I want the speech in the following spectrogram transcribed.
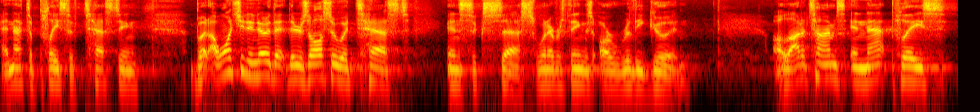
and that's a place of testing. But I want you to know that there's also a test in success whenever things are really good. A lot of times in that place,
